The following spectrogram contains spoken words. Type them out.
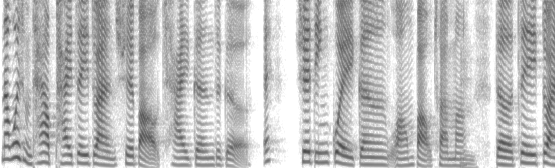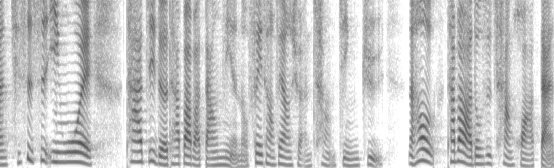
那为什么他要拍这一段薛宝钗跟这个？薛丁贵跟王宝钏吗、嗯、的这一段，其实是因为他记得他爸爸当年呢、喔，非常非常喜欢唱京剧，然后他爸爸都是唱花旦，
